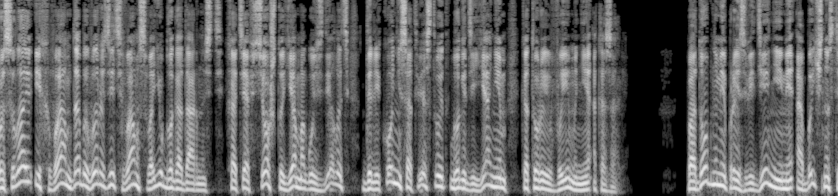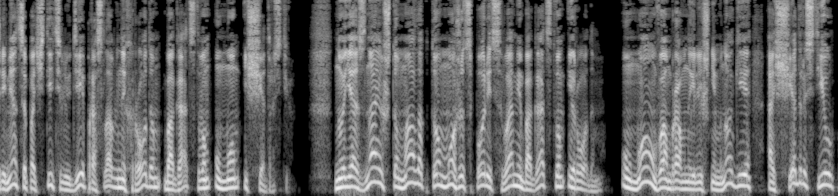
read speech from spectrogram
Посылаю их вам, дабы выразить вам свою благодарность, хотя все, что я могу сделать, далеко не соответствует благодеяниям, которые вы мне оказали. Подобными произведениями обычно стремятся почтить людей, прославленных родом, богатством, умом и щедростью. Но я знаю, что мало кто может спорить с вами богатством и родом. Умом вам равны лишь немногие, а щедростью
